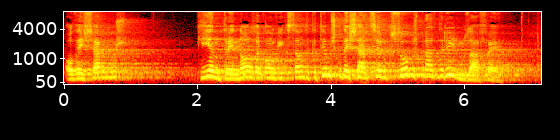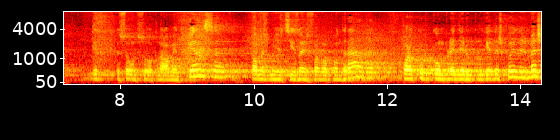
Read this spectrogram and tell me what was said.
ou deixarmos que entre em nós a convicção de que temos que deixar de ser o que somos para aderirmos à fé. Eu, eu sou uma pessoa que normalmente pensa, tomo as minhas decisões de forma ponderada, procuro compreender o porquê das coisas, mas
